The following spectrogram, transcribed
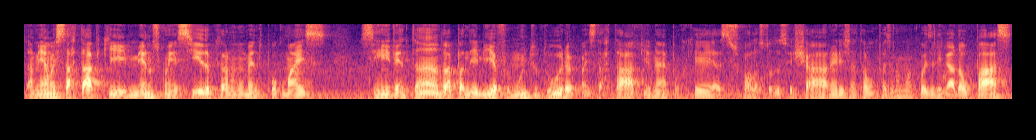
também é uma startup que menos conhecida, porque está num momento um pouco mais se reinventando. A pandemia foi muito dura com a startup, né? porque as escolas todas fecharam, eles já estavam fazendo alguma coisa ligada ao PAS.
